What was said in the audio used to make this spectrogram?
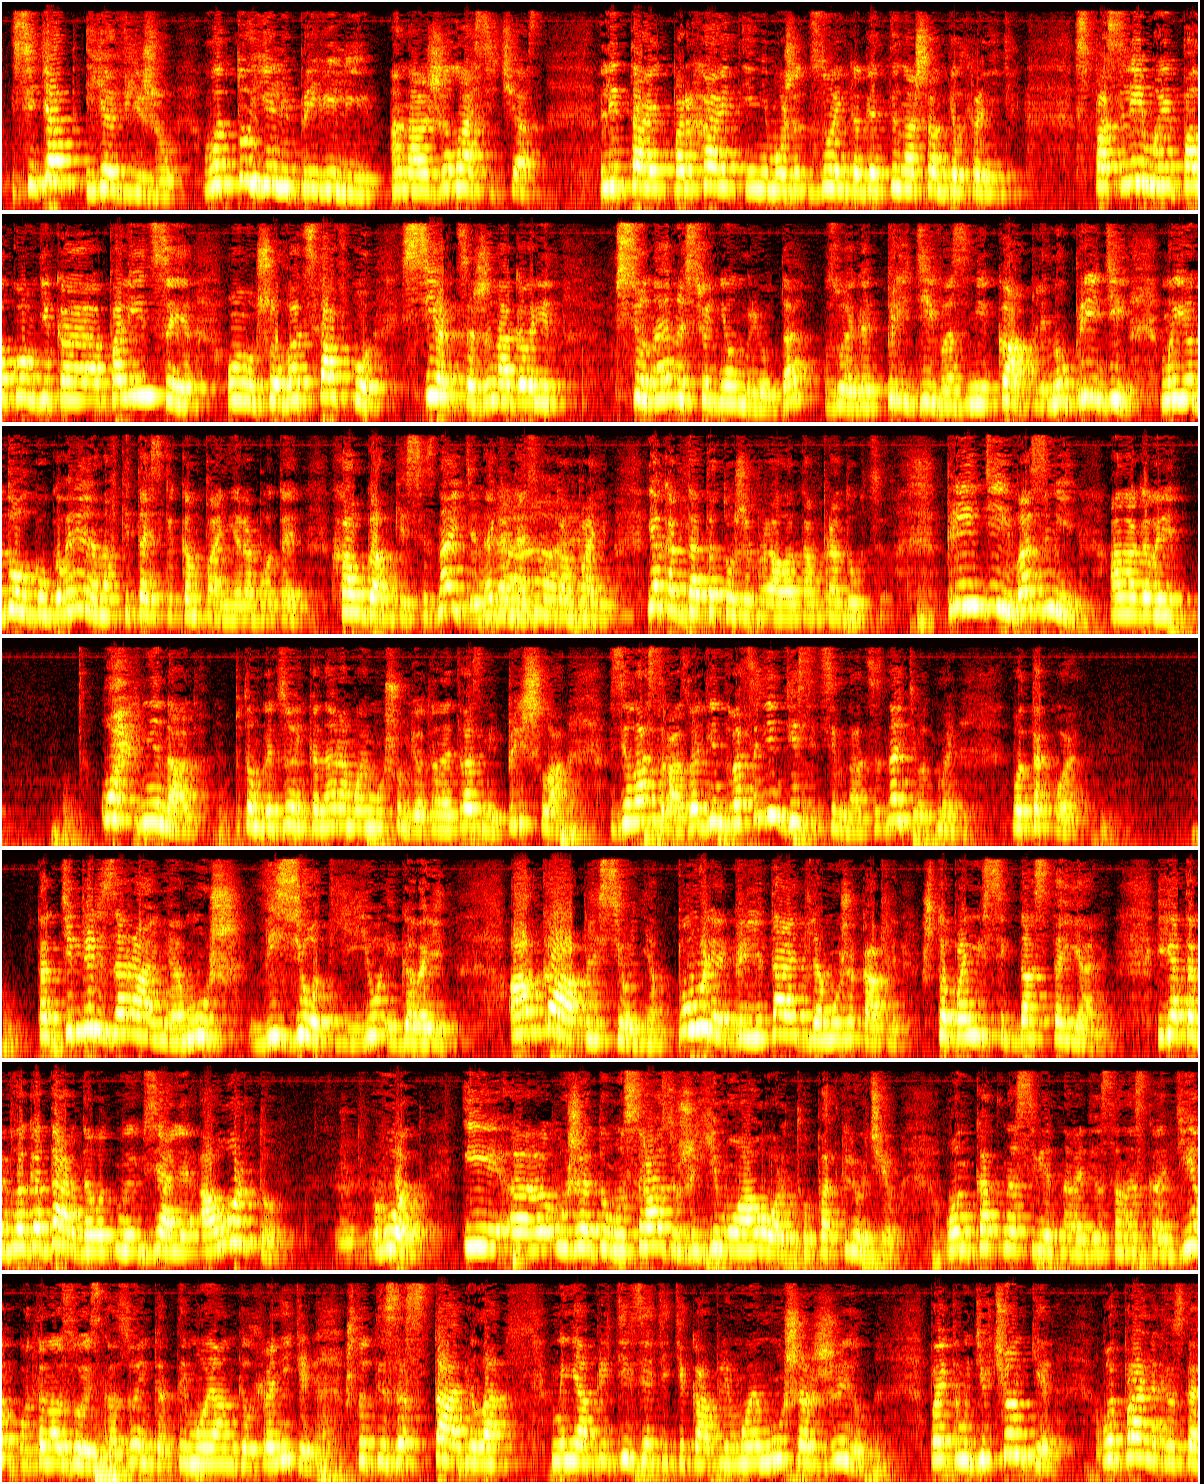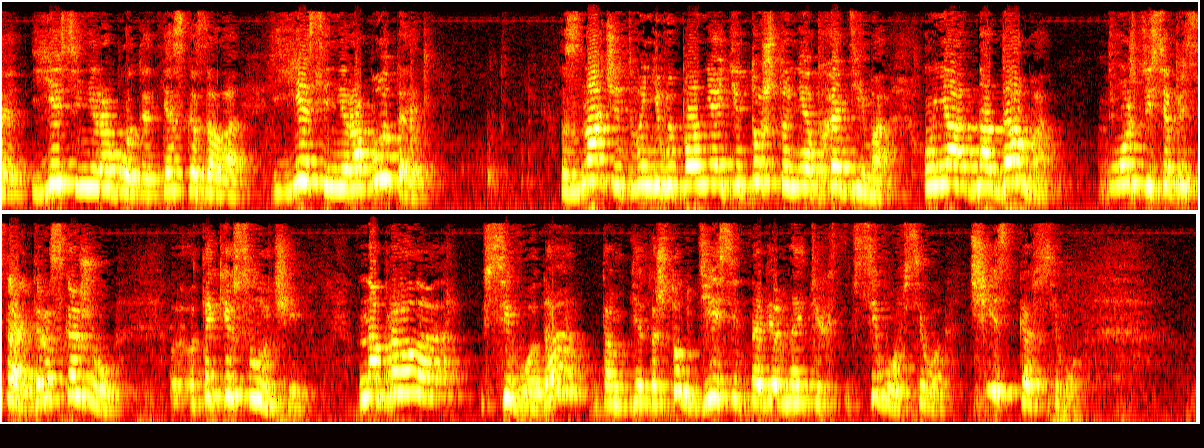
Сидят, и я вижу, вот ту еле привели, она жила сейчас, летает, порхает и не может. Зоенька говорит, ты наш ангел-хранитель. Спасли мы полковника полиции, он ушел в отставку, сердце, жена говорит, все, наверное, сегодня умрет, да? Зоя говорит, приди, возьми капли, ну приди. Мы ее долго уговорили, она в китайской компании работает. Хауганг, если знаете, да, китайскую компанию. Я когда-то тоже брала там продукцию. Приди, возьми. Она говорит, ой, не надо. Потом говорит, Зонька, наверное, мой муж умрет. Она говорит, возьми, пришла. Взяла сразу, 1,21, 10, 17. Знаете, вот мы, вот такое. Так теперь заранее муж везет ее и говорит, А капли сегодня, пуля прилетает для мужа капли, чтобы они всегда стояли. И я так благодарна, вот мы взяли аорту, вот, и э, уже думаю, сразу же ему аорту подключим. Он как на свет народился, она сказала, дев, вот она Зоя сказала, Зоенька, ты мой ангел-хранитель, что ты заставила меня прийти взять эти капли, мой муж ожил. Поэтому, девчонки, вот правильно как сказали, если не работает, я сказала, если не работает, значит вы не выполняете то, что необходимо. У меня одна дама, можете себе представить, расскажу, вот таких случаев. Набрала всего, да, там где-то штук 10, наверное, этих всего-всего, чистка всего.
